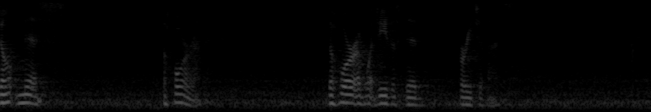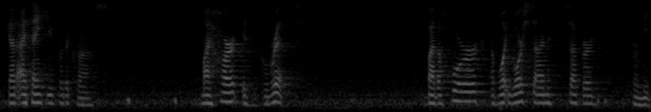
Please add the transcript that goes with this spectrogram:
don't miss the horror of it. The horror of what Jesus did for each of us. God, I thank you for the cross. My heart is gripped by the horror of what your son suffered for me.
